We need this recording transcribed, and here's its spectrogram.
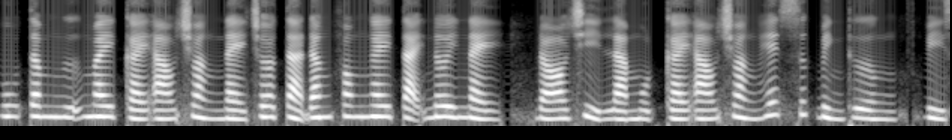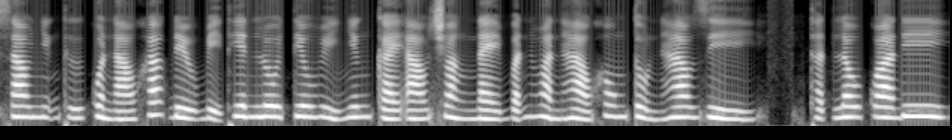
Vu tâm ngữ may cái áo choàng này cho tả Đăng Phong ngay tại nơi này. Đó chỉ là một cái áo choàng hết sức bình thường. Vì sao những thứ quần áo khác đều bị thiên lôi tiêu hủy nhưng cái áo choàng này vẫn hoàn hảo không tổn hao gì. Thật lâu qua đi,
